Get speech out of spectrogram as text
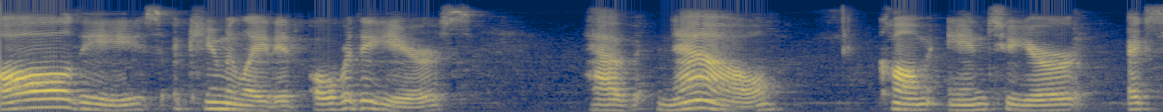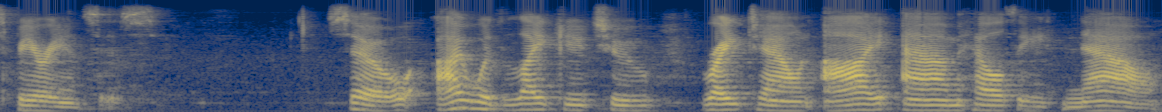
All these accumulated over the years have now come into your experiences. So I would like you to write down, I am healthy now.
